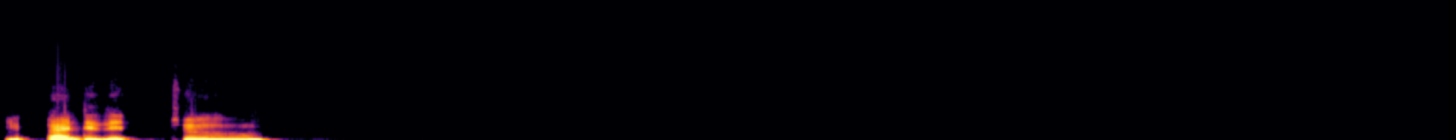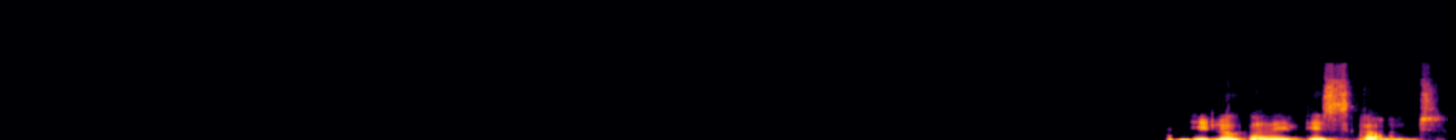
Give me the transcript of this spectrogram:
you added the 2 you look at the discount.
